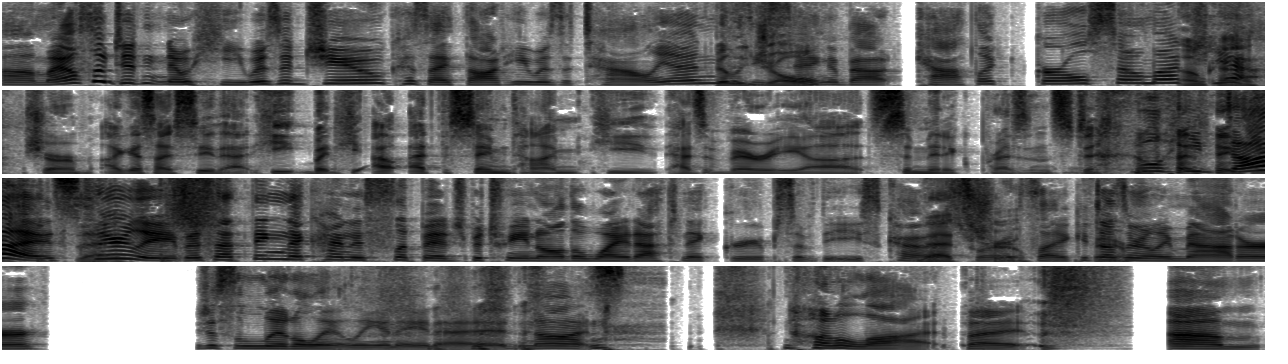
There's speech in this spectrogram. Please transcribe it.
Um, I also didn't know he was a Jew because I thought he was Italian. Billy he Joel? sang about Catholic girls so much. Okay, Yeah, sure. I guess I see that. He, but he, uh, at the same time, he has a very uh, Semitic presence. To well, he think you could does clearly, but it's that thing that kind of slippage between all the white ethnic groups of the East Coast, That's where true. it's like it Fair. doesn't really matter. Just a little alienated, not not a lot, but um,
